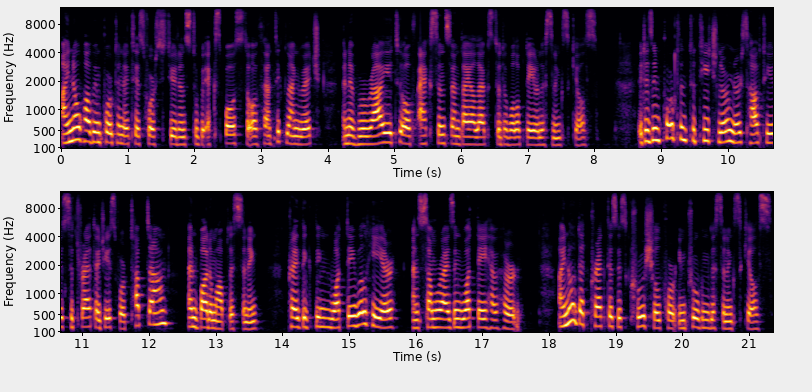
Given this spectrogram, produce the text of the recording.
I know how important it is for students to be exposed to authentic language and a variety of accents and dialects to develop their listening skills. It is important to teach learners how to use strategies for top-down and bottom-up listening, predicting what they will hear and summarizing what they have heard. I know that practice is crucial for improving listening skills,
